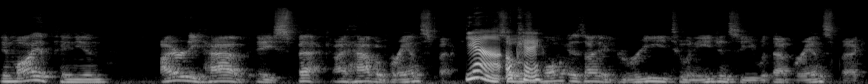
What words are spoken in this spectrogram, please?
in my opinion, I already have a spec. I have a brand spec. Yeah. So okay. As long as I agree to an agency with that brand spec,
